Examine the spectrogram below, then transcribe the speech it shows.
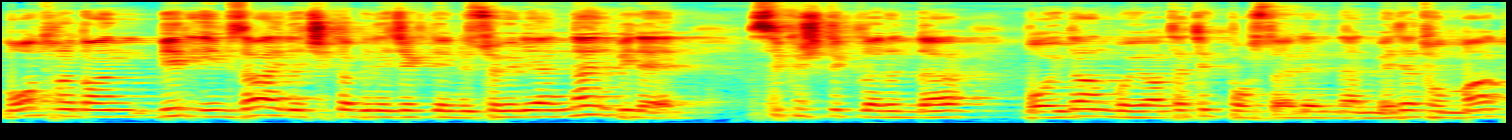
Montreux'dan bir imza ile çıkabileceklerini söyleyenler bile sıkıştıklarında boydan boya Atatürk posterlerinden medet ummak,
